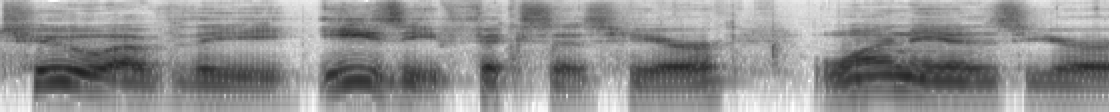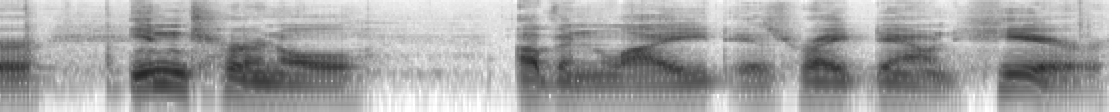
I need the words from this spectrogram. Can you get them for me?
two of the easy fixes here. One is your internal oven light is right down here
